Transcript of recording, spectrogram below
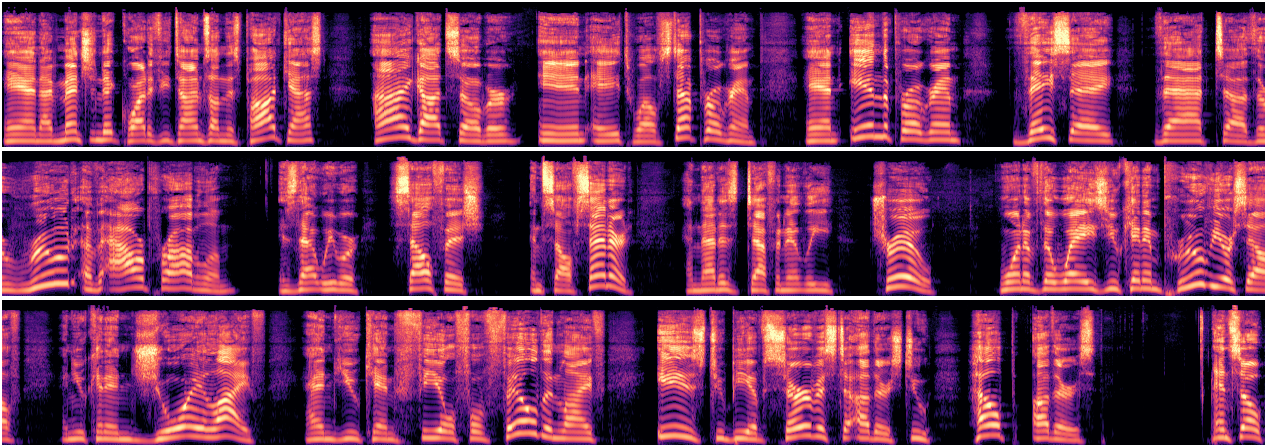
and I've mentioned it quite a few times on this podcast. I got sober in a 12 step program. And in the program, they say that uh, the root of our problem is that we were selfish and self centered. And that is definitely true. One of the ways you can improve yourself and you can enjoy life and you can feel fulfilled in life is to be of service to others, to help others. And so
